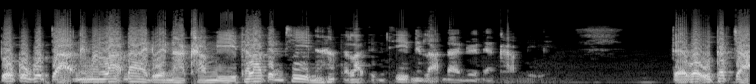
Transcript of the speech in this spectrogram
ตัวกุกุจจะเนี่ยมันละได้ด้วยนาคามีถ้าละเต็มที่นะฮะถ้าละเต็มที่เนี่ยละได้ด้วยนาคามี แต่ว่าอุทจจะ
